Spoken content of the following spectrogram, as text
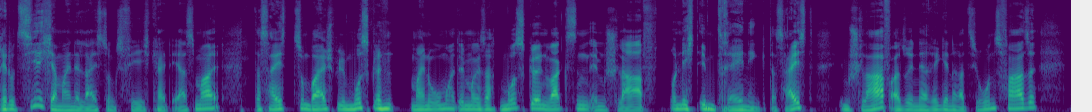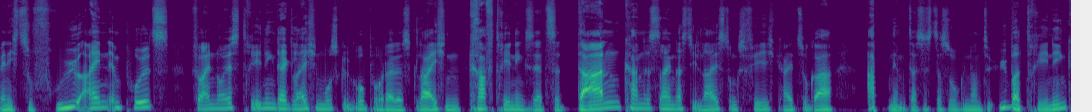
reduziere ich ja meine Leistungsfähigkeit erstmal. Das heißt zum Beispiel Muskeln, meine Oma hat immer gesagt, Muskeln wachsen im Schlaf und nicht im Training. Das heißt, im Schlaf, also in der Regenerationsphase, wenn ich zu früh einen Impuls für ein neues Training der gleichen Muskelgruppe oder des gleichen Krafttrainings setze, dann kann es sein, dass die Leistungsfähigkeit sogar abnimmt. Das ist das sogenannte Übertraining.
